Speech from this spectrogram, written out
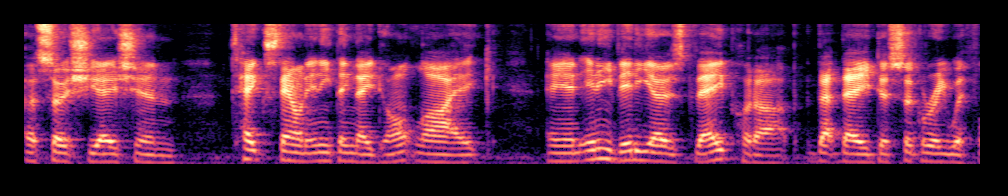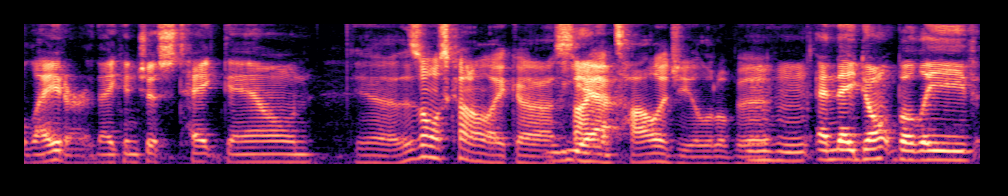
Association takes down anything they don't like and any videos they put up that they disagree with later, they can just take down. Yeah, this is almost kind of like uh, Yeah. Scientology a little bit. Mm-hmm. And they don't believe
